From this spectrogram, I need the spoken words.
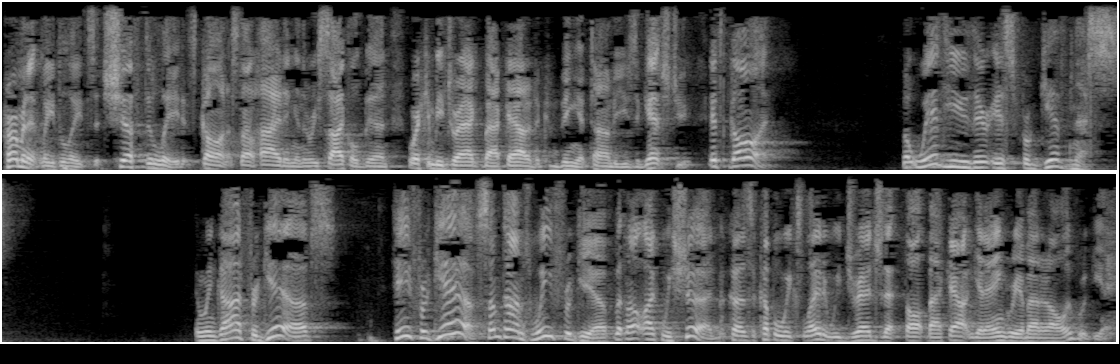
Permanently deletes it. Shift delete. It's gone. It's not hiding in the recycle bin where it can be dragged back out at a convenient time to use against you. It's gone. But with you there is forgiveness. And when God forgives, he forgives. Sometimes we forgive, but not like we should, because a couple weeks later we dredge that thought back out and get angry about it all over again.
